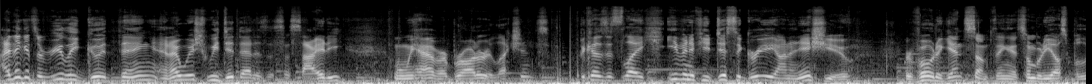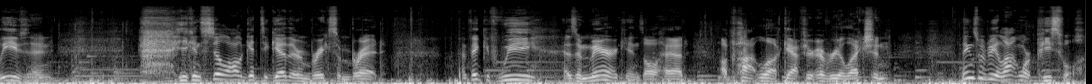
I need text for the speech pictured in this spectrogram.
I think it's a really good thing, and I wish we did that as a society when we have our broader elections. Because it's like, even if you disagree on an issue or vote against something that somebody else believes in, you can still all get together and break some bread. I think if we, as Americans, all had a potluck after every election, things would be a lot more peaceful.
